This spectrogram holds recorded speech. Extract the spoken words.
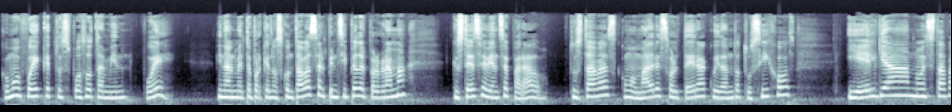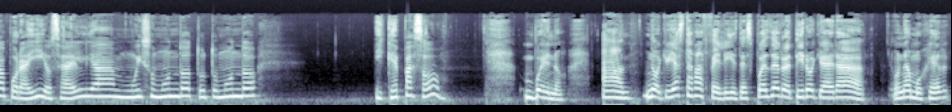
cómo fue que tu esposo también fue finalmente, porque nos contabas al principio del programa que ustedes se habían separado. Tú estabas como madre soltera cuidando a tus hijos y él ya no estaba por ahí, o sea, él ya muy su mundo, tú tu mundo. ¿Y qué pasó? Bueno, Ah, no, yo ya estaba feliz. Después del retiro ya era una mujer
